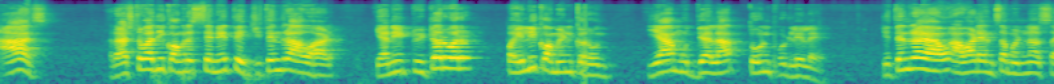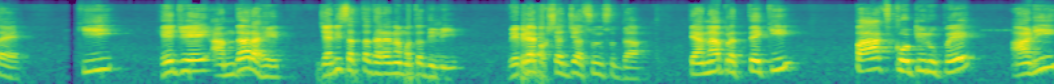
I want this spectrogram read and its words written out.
आज राष्ट्रवादी काँग्रेसचे नेते जितेंद्र आव्हाड यांनी ट्विटरवर पहिली कॉमेंट करून या मुद्द्याला तोंड फोडलेलं आहे. जितेंद्र आव्हाड यांचं म्हणणं असं आहे की हे जे आमदार आहेत ज्यांनी सत्ताधाऱ्यांना मतं दिली वेगळ्या पक्षांची असूनसुद्धा त्यांना प्रत्येकी पाच कोटी रुपये आणि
